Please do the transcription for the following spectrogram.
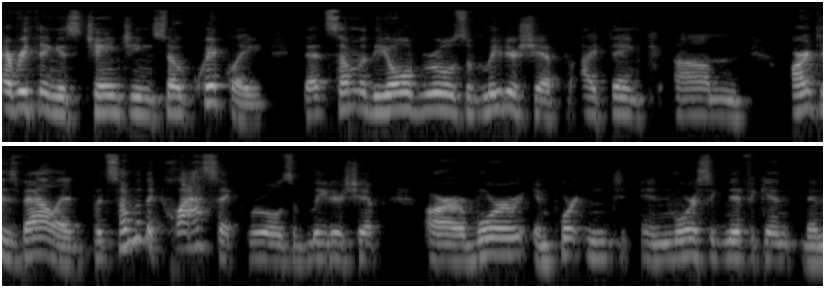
everything is changing so quickly that some of the old rules of leadership, I think, um, aren't as valid, but some of the classic rules of leadership are more important and more significant than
